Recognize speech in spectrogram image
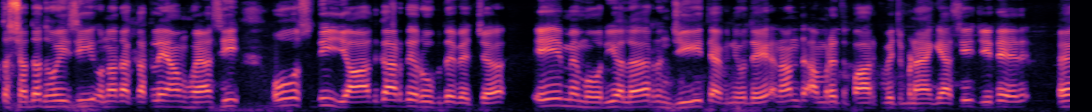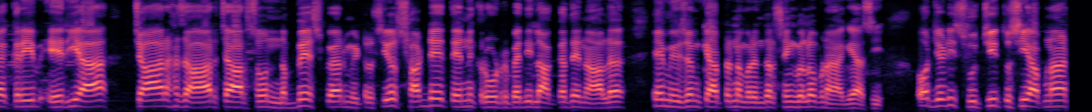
ਤਸ਼ੱਦਦ ਹੋਈ ਸੀ, ਉਹਨਾਂ ਦਾ ਕਤਲੇਆਮ ਹੋਇਆ ਸੀ, ਉਸ ਦੀ ਯਾਦਗਾਰ ਦੇ ਰੂਪ ਦੇ ਵਿੱਚ ਇਹ ਮੈਮੋਰੀਅਲ ਰਣਜੀਤ ਐਵਨਿਊ ਦੇ ਆਨੰਦ ਅੰਮ੍ਰਿਤ ਪਾਰਕ ਵਿੱਚ ਬਣਾਇਆ ਗਿਆ ਸੀ, ਜਿਹਦੇ ਕਰੀਬ ਏਰੀਆ 4490 ਸਕੁਆਇਰ ਮੀਟਰ ਸੀ ਉਹ 3.5 ਕਰੋੜ ਰੁਪਏ ਦੀ ਲਾਗਤ ਦੇ ਨਾਲ ਇਹ ਮਿਊਜ਼ੀਅਮ ਕੈਪਟਨ ਅਮਰਿੰਦਰ ਸਿੰਘ ਵੱਲੋਂ ਬਣਾਇਆ ਗਿਆ ਸੀ। ਔਰ ਜਿਹੜੀ ਸੂਚੀ ਤੁਸੀਂ ਆਪਣਾ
